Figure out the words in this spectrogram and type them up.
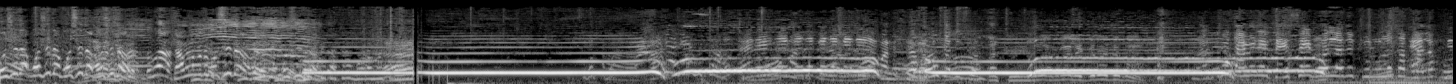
বসে দাও বসে দাও বসে দাও বসে দাও বসে দাও বসে দাও আবার যখন আবার যখন ইয়ে করবে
